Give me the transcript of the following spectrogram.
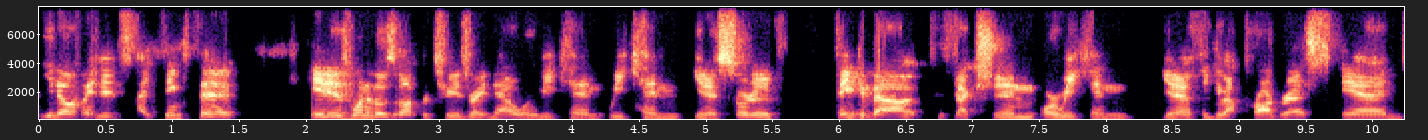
you know, and it's I think that it is one of those opportunities right now where we can we can you know sort of think about perfection or we can you know think about progress and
